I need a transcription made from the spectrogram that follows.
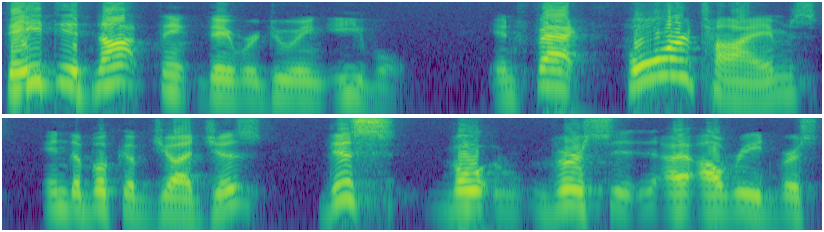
they did not think they were doing evil. In fact, four times in the book of Judges, this verse, I'll read verse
